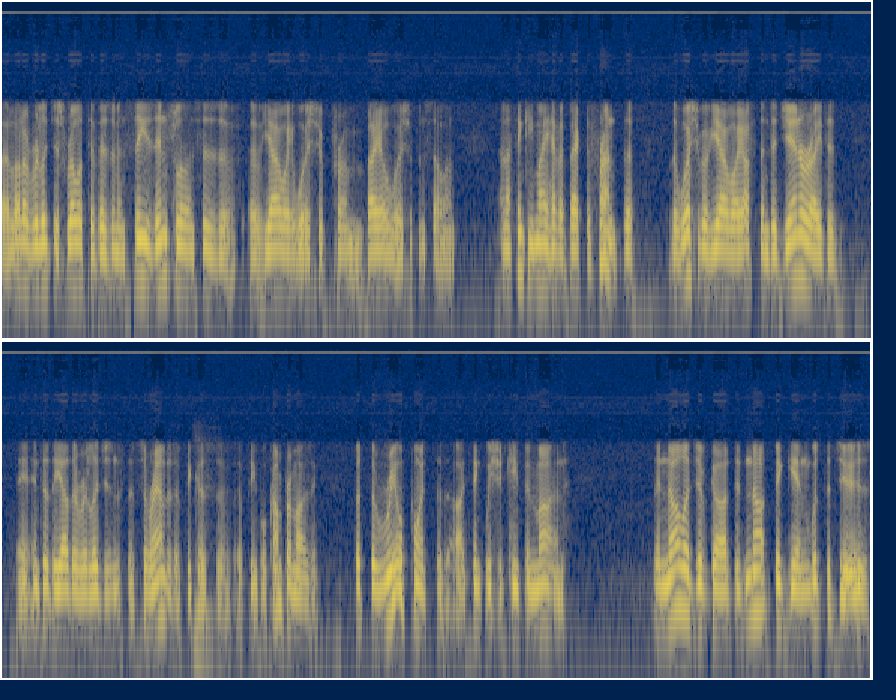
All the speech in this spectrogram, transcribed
a lot of religious relativism and sees influences of, of Yahweh worship from Baal worship and so on. And I think he may have it back to front that the worship of Yahweh often degenerated into the other religions that surrounded it because of, of people compromising. But the real point that I think we should keep in mind the knowledge of God did not begin with the Jews.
